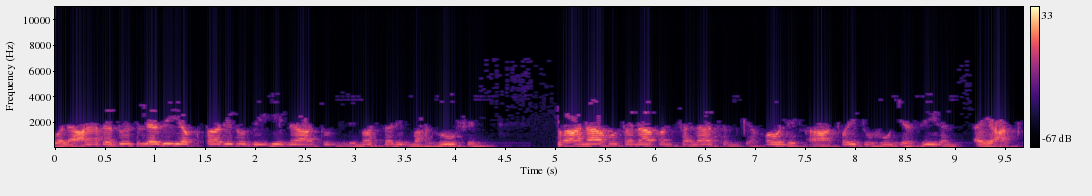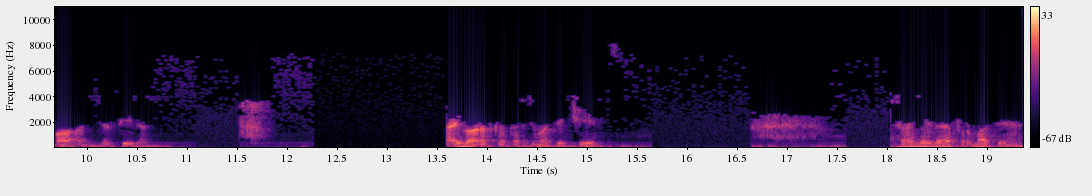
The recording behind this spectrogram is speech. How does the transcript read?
والعدد الذي يقترن به نعت لمصدر محذوف. معناه طلاقا ثلاثا كقول أعطيته جزيلا، أي عطاء جزيلا. عبارت کا ترجمہ دیکھیے۔ صاحب ہدایت فرماتے ہیں۔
